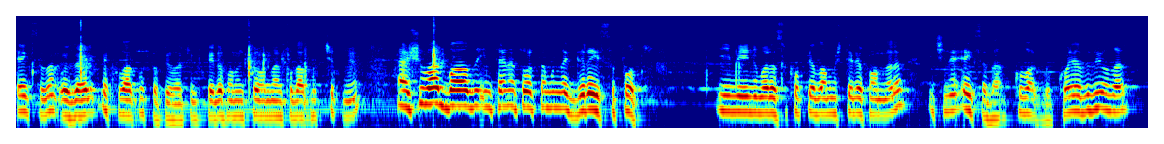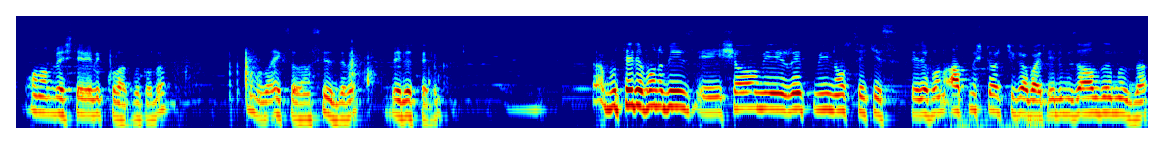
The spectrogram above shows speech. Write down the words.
ekstradan özellikle kulaklık satıyorlar. Çünkü telefonun çoğundan kulaklık çıkmıyor. Yani şu var bazı internet ortamında Gray Spot e-mail numarası kopyalanmış telefonlara içine ekstradan kulaklık koyabiliyorlar. 10-15 TL'lik kulaklık o da. Bunu da ekstradan sizlere belirtelim. Ya bu telefonu biz e, Xiaomi Redmi Note 8 telefonu 64 GB elimize aldığımızda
